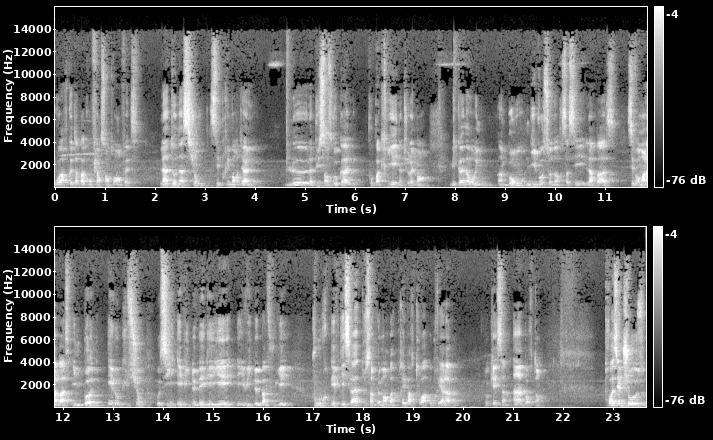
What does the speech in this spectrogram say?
voir que tu n'as pas confiance en toi en fait. L'intonation c'est primordial. La puissance vocale, faut pas crier naturellement, mais quand même avoir un bon niveau sonore. Ça c'est la base. C'est vraiment la base. Une bonne élocution aussi évite de bégayer et évite de bafouiller. pour éviter cela, tout simplement, bah, prépare-toi au préalable. Ok, c'est important. Troisième chose,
